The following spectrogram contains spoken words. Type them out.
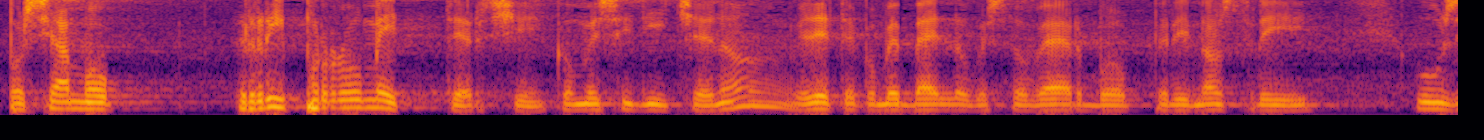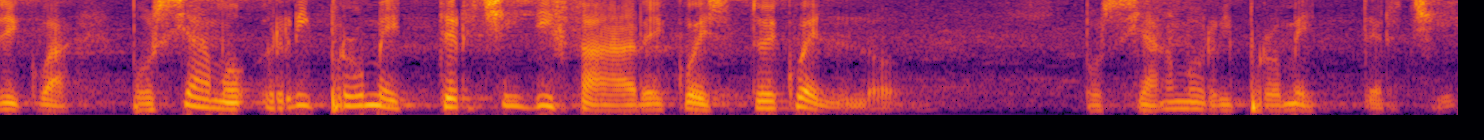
possiamo riprometterci, come si dice, no? Vedete com'è bello questo verbo per i nostri usi qua. Possiamo riprometterci di fare questo e quello. Possiamo riprometterci.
